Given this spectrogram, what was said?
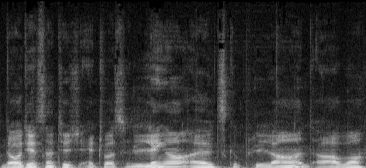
Dauert jetzt natürlich etwas länger als geplant, aber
